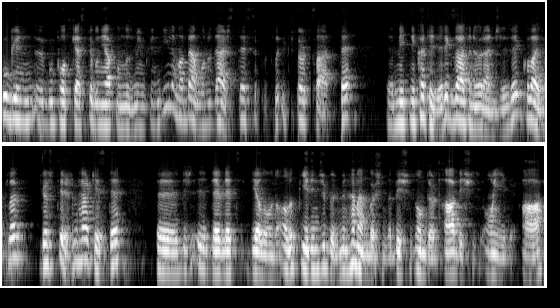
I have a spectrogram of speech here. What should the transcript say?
Bugün e, bu podcast'te bunu yapmamız mümkün değil ama ben bunu derste sıklıkla 3-4 saatte e, metni kat ederek zaten öğrencilere kolaylıkla gösteririm. Herkes de e, bir devlet diyaloğunu alıp 7. bölümün hemen başında 514A, 517A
